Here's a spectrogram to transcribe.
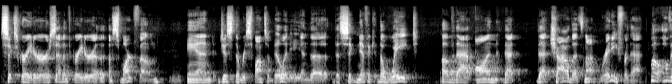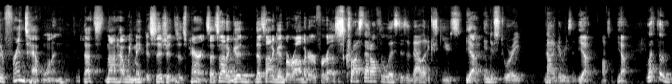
sixth grader or a seventh grader a, a smartphone Mm-hmm. and just the responsibility and the the significant the weight of that on that that child that's not ready for that. Well, all their friends have one. That's not how we make decisions as parents. That's not a good that's not a good barometer for us. Just cross that off the list as a valid excuse. Yeah. End of story. Not a good reason. Yeah. Awesome. Yeah. Let the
